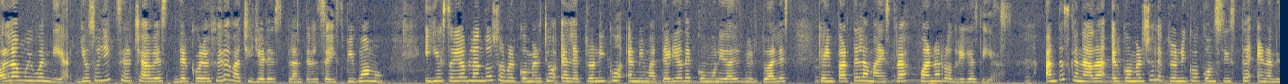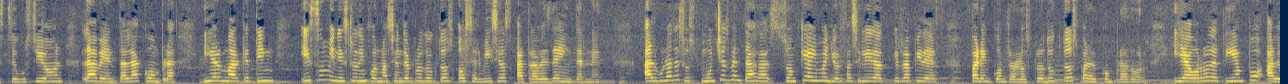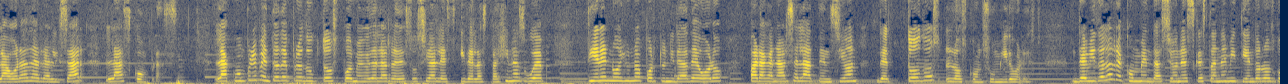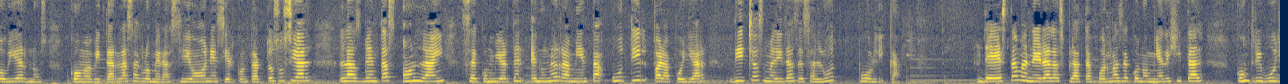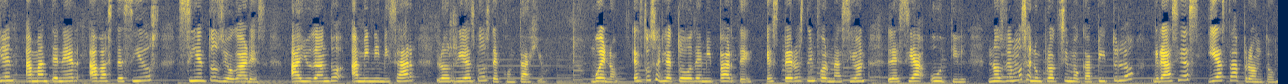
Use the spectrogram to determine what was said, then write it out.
Hola, muy buen día. Yo soy Excel Chávez del Colegio de Bachilleres Plantel 6 Piguamo y estoy hablando sobre el comercio electrónico en mi materia de comunidades virtuales que imparte la maestra Juana Rodríguez Díaz. Antes que nada, el comercio electrónico consiste en la distribución, la venta, la compra y el marketing y suministro de información de productos o servicios a través de Internet. Algunas de sus muchas ventajas son que hay mayor facilidad y rapidez para encontrar los productos para el comprador y ahorro de tiempo a la hora de realizar las compras. La compra y venta de productos por medio de las redes sociales y de las páginas web tienen hoy una oportunidad de oro para ganarse la atención de todos los consumidores. Debido a las recomendaciones que están emitiendo los gobiernos, como evitar las aglomeraciones y el contacto social, las ventas online se convierten en una herramienta útil para apoyar dichas medidas de salud pública. De esta manera, las plataformas de economía digital contribuyen a mantener abastecidos cientos de hogares, ayudando a minimizar los riesgos de contagio. Bueno, esto sería todo de mi parte. Espero esta información les sea útil. Nos vemos en un próximo capítulo. Gracias y hasta pronto.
